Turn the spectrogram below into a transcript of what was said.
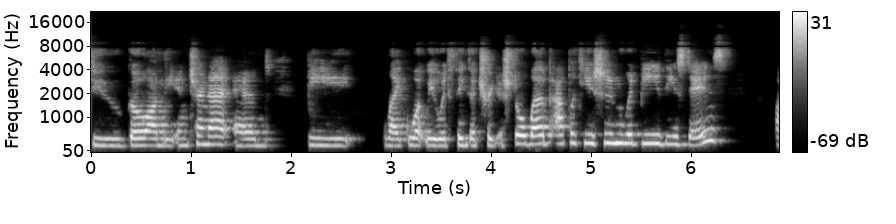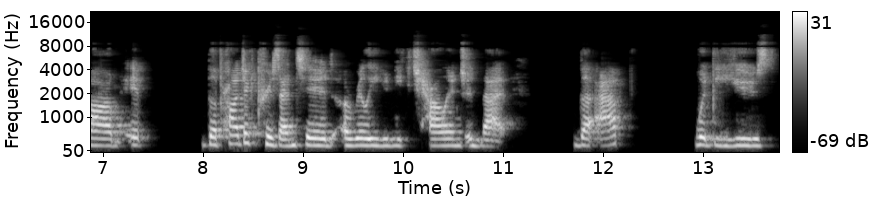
to go on the internet and be like what we would think a traditional web application would be these days. Um, it the project presented a really unique challenge in that the app would be used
